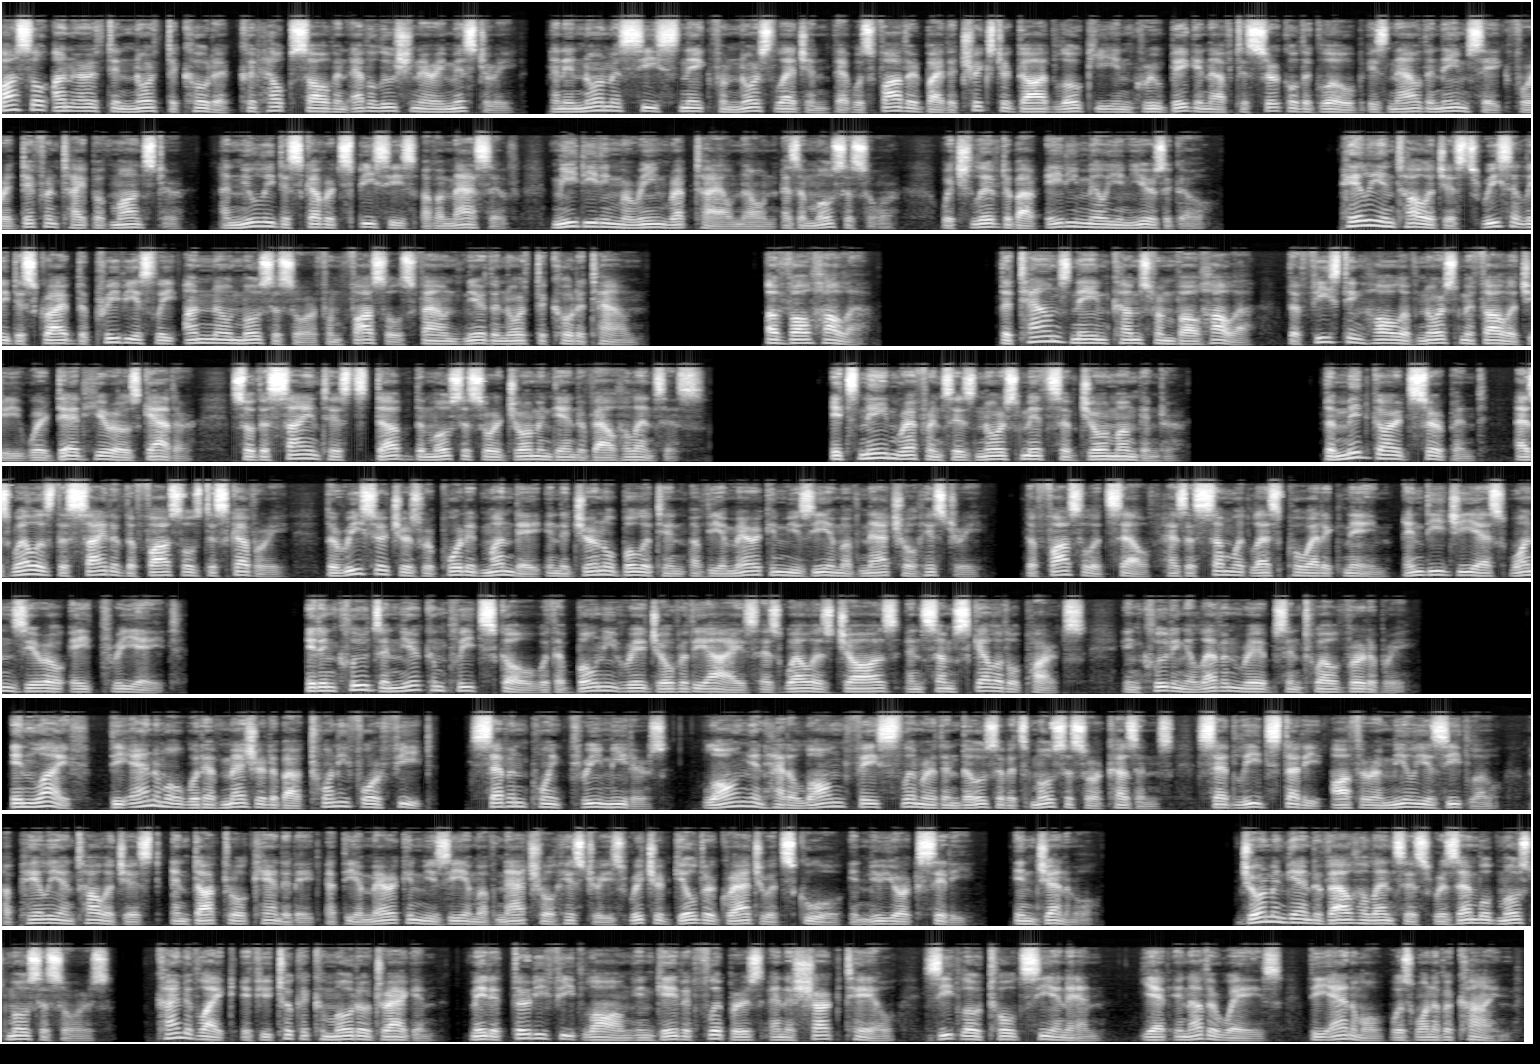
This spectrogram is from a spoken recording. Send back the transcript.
fossil unearthed in North Dakota could help solve an evolutionary mystery, an enormous sea snake from Norse legend that was fathered by the trickster god Loki and grew big enough to circle the globe is now the namesake for a different type of monster, a newly discovered species of a massive, meat-eating marine reptile known as a mosasaur, which lived about 80 million years ago. Paleontologists recently described the previously unknown mosasaur from fossils found near the North Dakota town of Valhalla. The town's name comes from Valhalla, the feasting hall of Norse mythology where dead heroes gather, so the scientists dubbed the mosasaur Jormungandr valhallensis. Its name references Norse myths of Jormungandr. The Midgard serpent, as well as the site of the fossil's discovery, the researchers reported Monday in the Journal Bulletin of the American Museum of Natural History. The fossil itself has a somewhat less poetic name, NDGS 10838. It includes a near-complete skull with a bony ridge over the eyes as well as jaws and some skeletal parts, including 11 ribs and 12 vertebrae. In life, the animal would have measured about 24 feet, 7.3 meters, long and had a long face slimmer than those of its mosasaur cousins, said lead study author Amelia Zietlow, a paleontologist and doctoral candidate at the American Museum of Natural History's Richard Gilder Graduate School in New York City. In general, Jormungandr valhallensis resembled most mosasaurs, kind of like if you took a Komodo dragon, made it 30 feet long and gave it flippers and a shark tail, Zietlow told CNN, yet in other ways, the animal was one of a kind.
